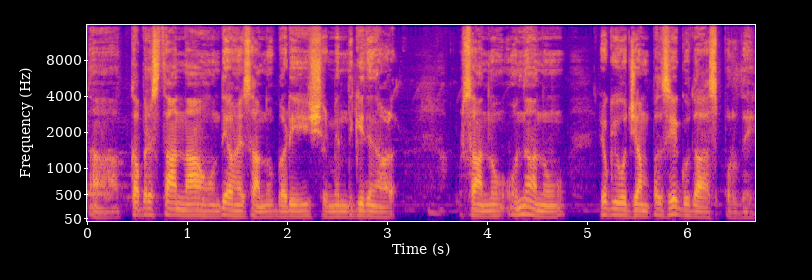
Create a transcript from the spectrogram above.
ਤਾਂ ਕਬਰਸਤਾਨ ਨਾ ਹੁੰਦਿਆਂ ਹੋਏ ਸਾਨੂੰ ਬੜੀ ਸ਼ਰਮਿੰਦਗੀ ਦੇ ਨਾਲ ਸਾਨੂੰ ਉਹਨਾਂ ਨੂੰ ਕਿਉਂਕਿ ਉਹ ਜੰਪਲ ਸੀ ਗੁਰਦਾਸਪੁਰ ਦੇ,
